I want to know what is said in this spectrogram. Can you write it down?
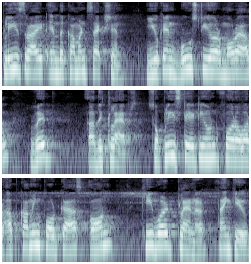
please write in the comment section. You can boost your morale with uh, the claps. So please stay tuned for our upcoming podcast on Keyword Planner. Thank you.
